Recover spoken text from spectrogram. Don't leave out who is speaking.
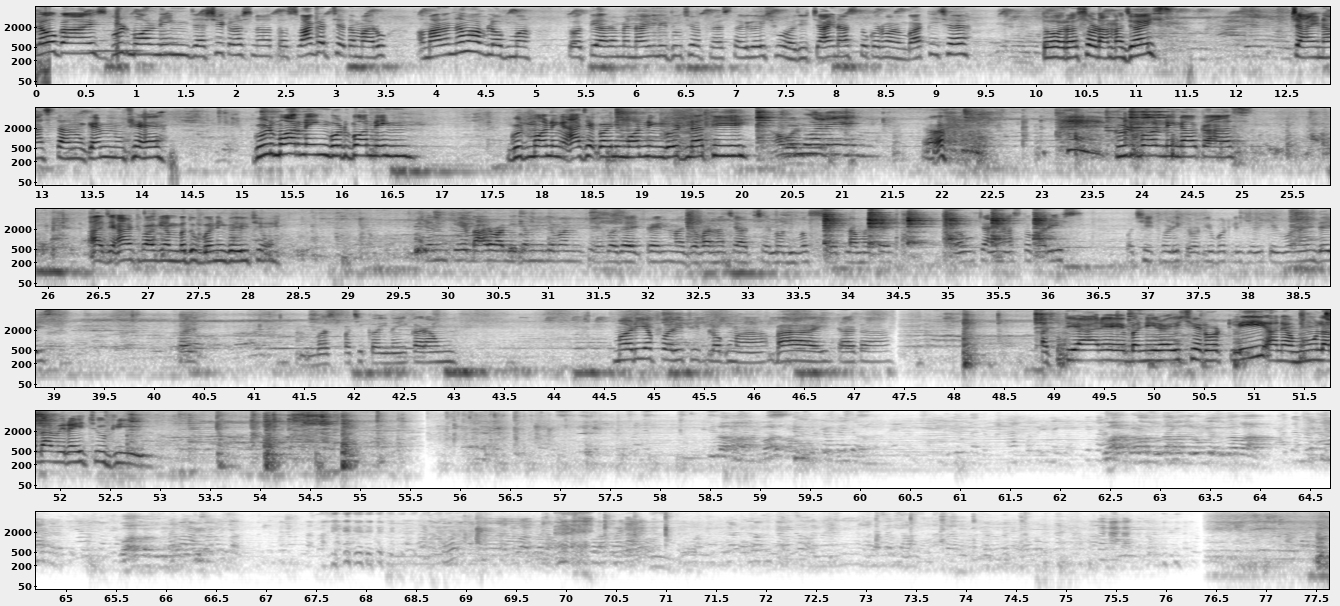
Speaker 1: Hello guys good morning જય શ્રી કૃષ્ણ. તો સ્વાગત છે તમારું અમારા નવા બ્લોગમાં તો અત્યારે મેં નાહી લીધું છે ફ્રેશ થઈ ગઈ છું. હજી ચાય નાસ્તો કરવાનું બાકી છે. તો રસોડામાં જઈશ. ચાય નાસ્તાનું કેમનું છે? Good morning good morning good morning આજે કોઈની મોર્નિંગ ગુડ નથી. Good morning Aakash. આજે આઠ વાગ્યામાં બધું બની ગયું છે. કેમ કે બાર વાગે જમી લેવાનું છે બધા ટ્રેનમાં જવાના છે, આજ છેલ્લો દિવસ છે, એટલા માટે હું ચાય નાસ્તો કરીશ. પછી થોડીક રોટલી બોટલી જેવી કંઈ બનાવી દઈશ. બસ પછી કંઈ નહીં કરાવું. મળીએ ફરીથી બ્લોગમાં. Bye, tata. અત્યારે બની રહી છે રોટલી અને હું લગાવી રહી છું ઘી.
